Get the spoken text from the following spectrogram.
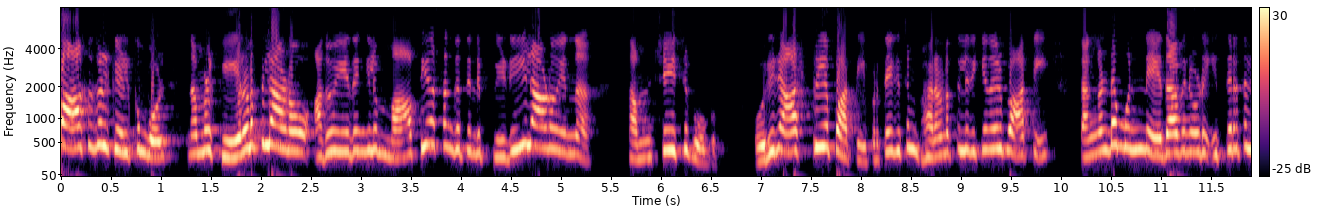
വാക്കുകൾ കേൾക്കുമ്പോൾ നമ്മൾ കേരളത്തിലാണോ അതോ ഏതെങ്കിലും മാഫിയ സംഘത്തിന്റെ പിടിയിലാണോ എന്ന് സംശയിച്ചു പോകും. ഒരു രാഷ്ട്രീയ പാർട്ടി പ്രത്യേകിച്ചും ഭരണത്തിലിരിക്കുന്ന ഒരു പാർട്ടി തങ്ങളുടെ മുൻ നേതാവിനോട് ഇത്തരത്തിൽ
